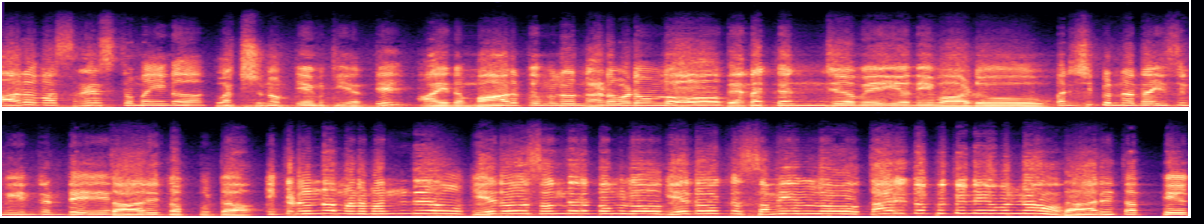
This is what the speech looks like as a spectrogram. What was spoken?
ఆరవ శ్రేష్టమైన లక్షణం ఏమిటి అంటే ఆయన మార్గంలో నడవడంలో వెనకంజ వేయని వాడు మనిషికున్న నైజం ఏంటంటే దారి తప్పుట. ఇక్కడున్న మనమందరం ఏదో సందర్భంలో ఏదో ఒక సమయంలో దారి తప్పుతూనే ఉన్నాం. దారి తప్పే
